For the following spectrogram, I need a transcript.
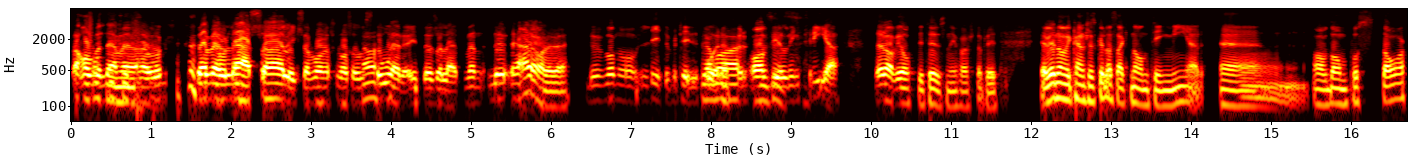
Ja, men det med, att, det med att läsa liksom vad, vad som ja. står är inte så lätt. Men du, här har du det. Du var nog lite för tidigt på var, det. För avdelning tre, där har vi 80 000 i första pris. Jag vet inte om vi kanske skulle ha sagt någonting mer. Eh, av dem på start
